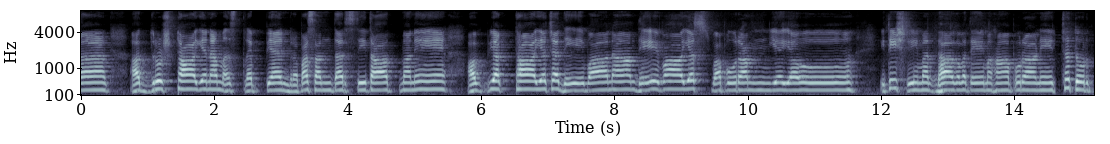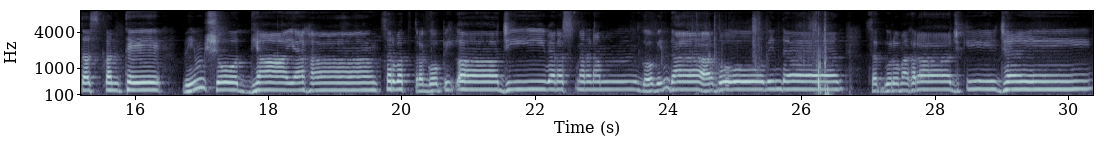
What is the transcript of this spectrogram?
अदृष्टाय नमस्कृप्य नृपसन्दर्शितात्मने अव्यक्ताय च देवानां देवाय स्वपुरं ययौ। इति श्रीमद्भागवते महापुराणे चतुर्थस्कन्थे विंशोऽध्यायः। सर्वत्र गोपिका जीवनस्मरणं। गोविन्द गोविन्द। सद्गुरुमहाराज की जय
